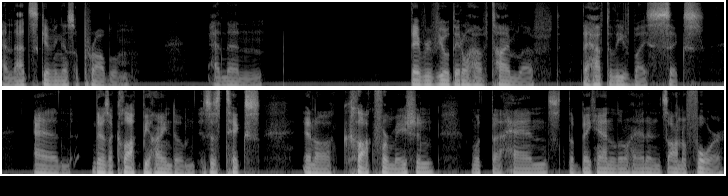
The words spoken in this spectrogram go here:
and that's giving us a problem. And then they reveal they don't have time left. They have to leave by six, and there's a clock behind them. It just ticks in a clock formation with the hands, the big hand, and little hand, and it's on a four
